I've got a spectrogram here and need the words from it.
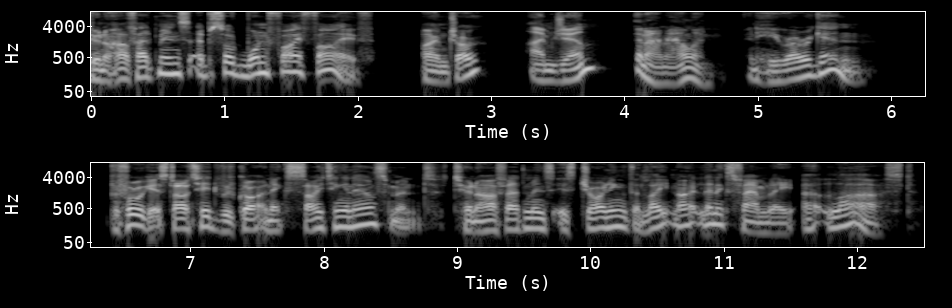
Two and a Half Admins, episode 155. I'm Joe. I'm Jim. And I'm Allan. And here we are again. Before we get started, we've got an exciting announcement. Two and a Half Admins is joining the Late Night Linux family at last.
